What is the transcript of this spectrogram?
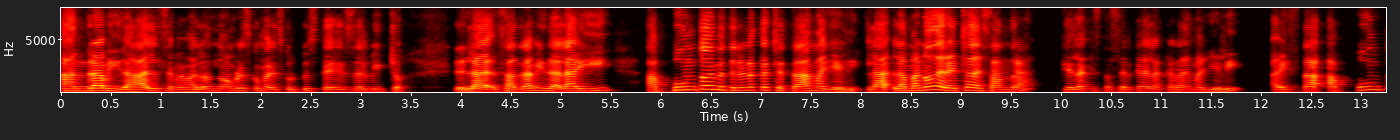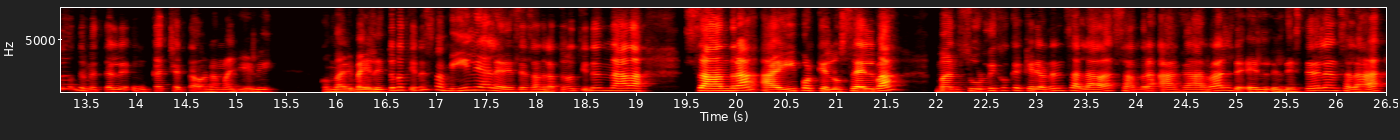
Sandra Vidal, se me van los nombres, como disculpe usted, es el bicho. La Sandra Vidal ahí a punto de meterle una cachetada a Mayeli. La, mano derecha de Sandra, que es la que está cerca de la cara de Mayeli, ahí está a punto de meterle un cachetado a Mayeli. Con Mayeli, tú no tienes familia, le decía Sandra, tú no tienes nada. Sandra, ahí, porque Lucelva Mansur dijo que quería una ensalada, Sandra agarra el de, el de este de la ensalada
